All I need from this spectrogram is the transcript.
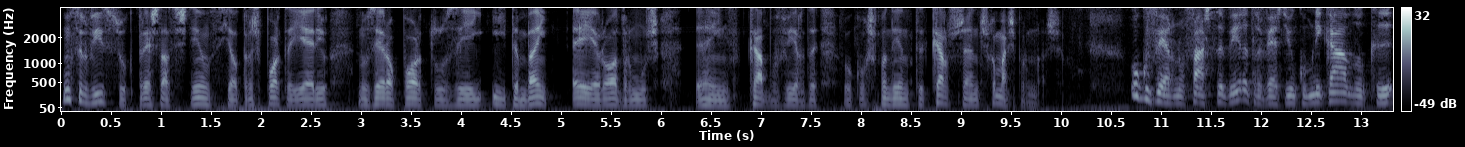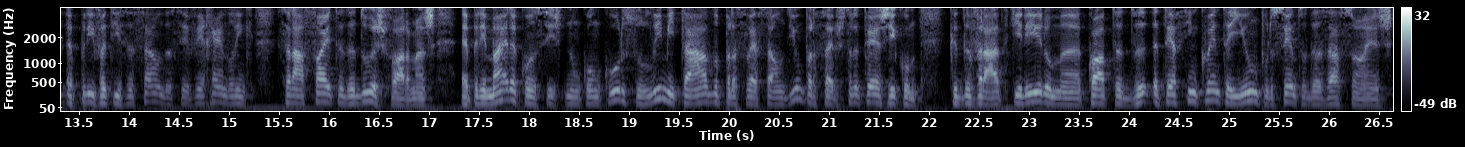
um serviço que presta assistência ao transporte aéreo nos aeroportos e, e também aeródromos em Cabo Verde. O correspondente Carlos Santos, com mais pormenores. O governo faz saber, através de um comunicado, que a privatização da CV Handling será feita de duas formas. A primeira consiste num concurso limitado para a seleção de um parceiro estratégico que deverá adquirir uma cota de até 51% das ações.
